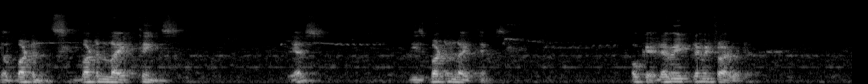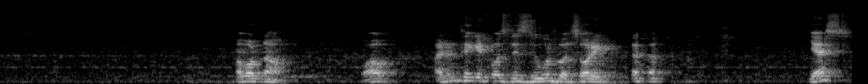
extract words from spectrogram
the buttons, button-like things. Yes? These button-like things. Okay, let me let me try it. How about now? Wow, I didn't think it was this zoomable, sorry. yes?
